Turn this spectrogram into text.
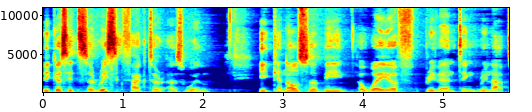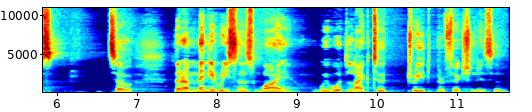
because it's a risk factor as well, it can also be a way of preventing relapse. So, there are many reasons why we would like to treat perfectionism.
